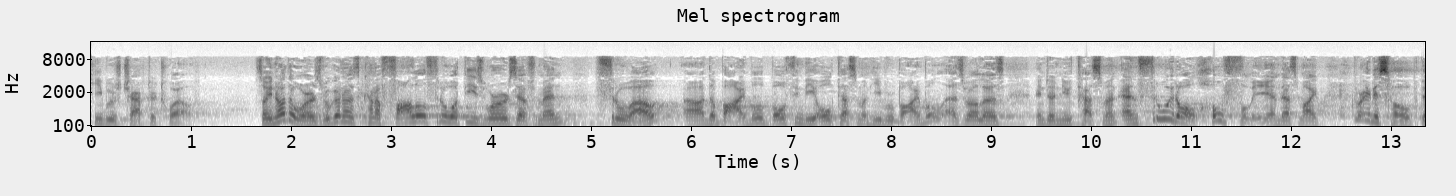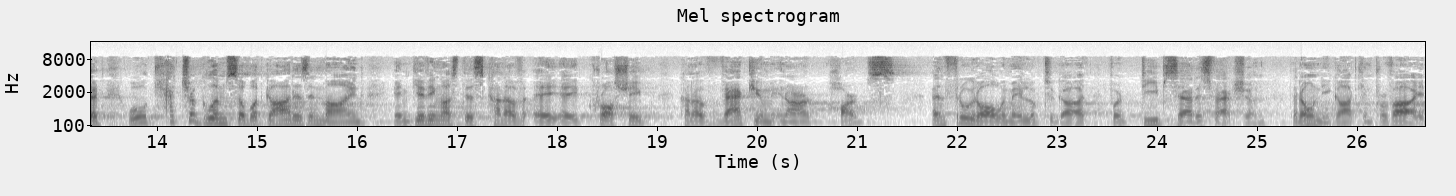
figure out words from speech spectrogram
Hebrews chapter 12. So, in other words, we're going to kind of follow through what these words have meant throughout uh, the Bible, both in the Old Testament Hebrew Bible as well as in the New Testament. And through it all, hopefully, and that's my greatest hope, that we'll catch a glimpse of what God has in mind in giving us this kind of a, a cross shaped kind of vacuum in our hearts. And through it all, we may look to God for deep satisfaction that only God can provide.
